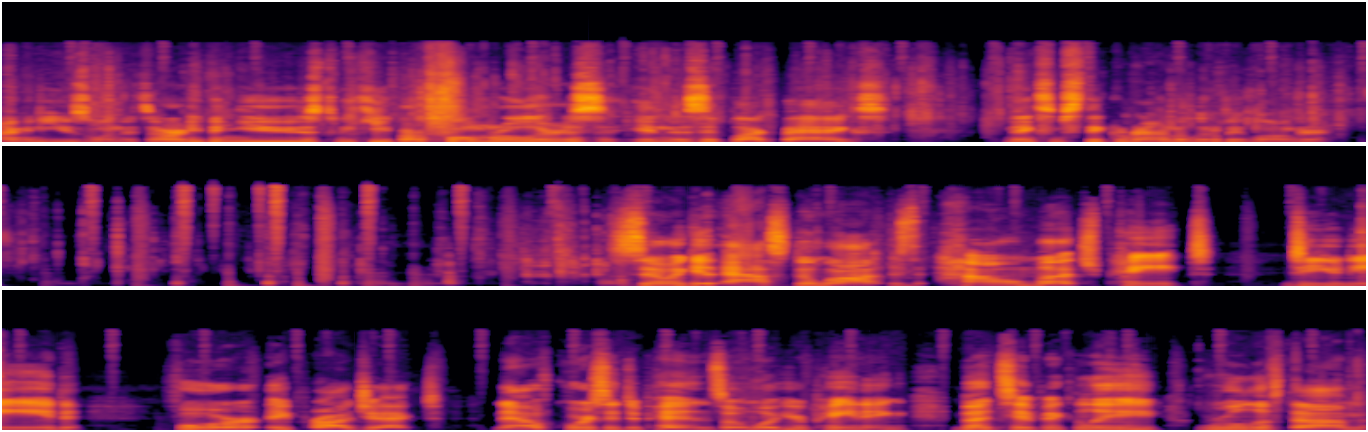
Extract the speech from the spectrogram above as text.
I'm gonna use one that's already been used. We keep our foam rollers in the Ziploc bags. Makes them stick around a little bit longer. So I get asked a lot is how much paint do you need for a project? Now, of course, it depends on what you're painting, but typically, rule of thumb,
